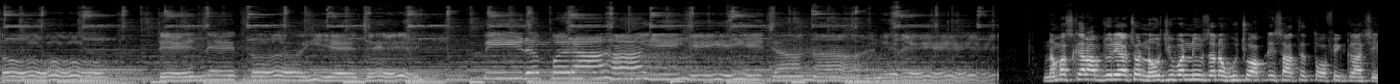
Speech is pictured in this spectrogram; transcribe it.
તો તેને કહીએ જે પીડ પરાઈ નમસ્કાર, આપ જોઈ રહ્યા છો નવજીવન ન્યૂઝ અને હું છું આપની સાથે તોફિક ગાંચી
